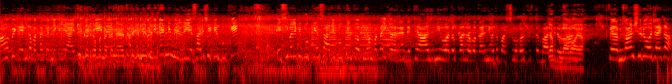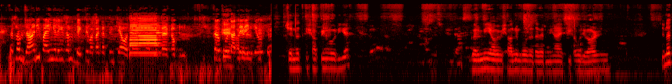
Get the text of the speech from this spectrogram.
हम अभी ट्रेन का पता करने के लिए आए थे? टिकट का पता करने आए थे, लेकिन नहीं मिली। टिकट नहीं मिल रही है सारी सीटें बुक है। एसी वाली भी बुक है सारी बुक है तो अभी हम पता ही कर रहे हैं। देखिए आज नहीं हुआ तो कल होगा कल नहीं हुआ तो परसों होगा फिर तो बाद में बुलावा आया। फिर रमज़ान शुरू हो जाएगा फिर तो हम जा नहीं पाएँगे लेकिन चलो देखते पता करते हैं क्या होता है कब फिर आपको बताते रहेंगे जन्नत की शॉपिंग हो रही है। गर्मी यहाँ पे विशाल में बहुत ज़्यादा गर्मी है इसी का कोई जुगाड़ नहीं। जन्नत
